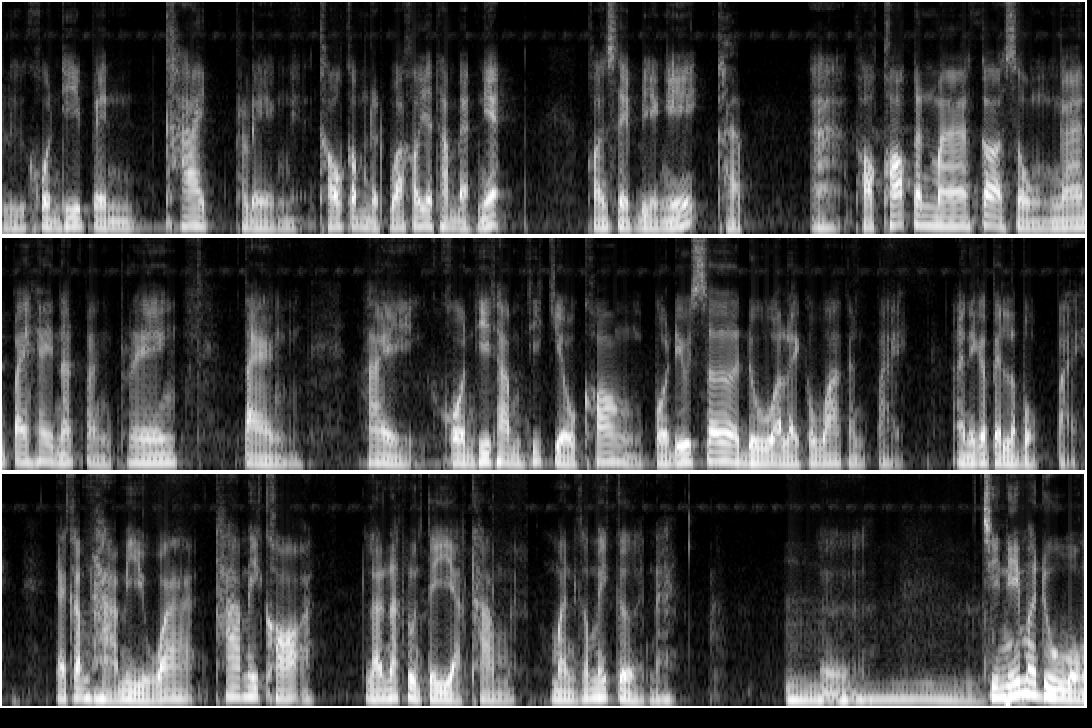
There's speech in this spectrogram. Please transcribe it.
หรือคนที่เป็นค่ายเพลงเนี่ยเขากำหนดว่าเขาจะทำแบบเนี้ย concept อย่างนี้ครับอ่าพอเคาะกันมาก็ส่งงานไปให้นักแต่งเพลง แต่งให้คนที่ทำที่เกี่ยวข้องโปรดิวเซอร์ดูอะไรก็ว่ากันไป อันนี้ก็เป็นระบบไป แต่คำถามมีอยู่ว่าถ้าไม่เคาะอะแล้วนักดนตรีอยากทำอะ มันก็ไม่เกิดนะเออทีนี้มาดูวง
